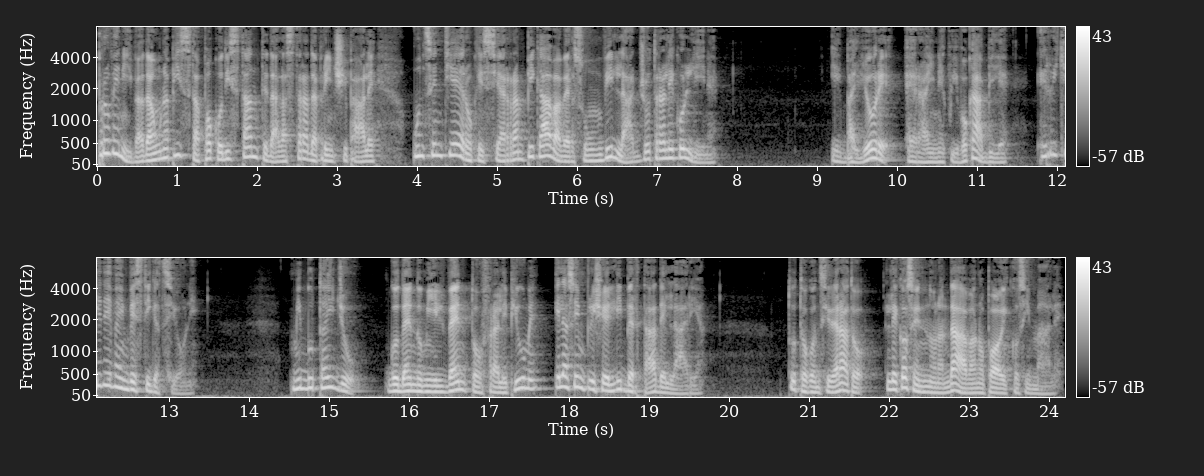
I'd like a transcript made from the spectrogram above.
Proveniva da una pista poco distante dalla strada principale, un sentiero che si arrampicava verso un villaggio tra le colline. Il bagliore era inequivocabile e richiedeva investigazioni. Mi buttai giù, godendomi il vento fra le piume e la semplice libertà dell'aria. Tutto considerato, le cose non andavano poi così male.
